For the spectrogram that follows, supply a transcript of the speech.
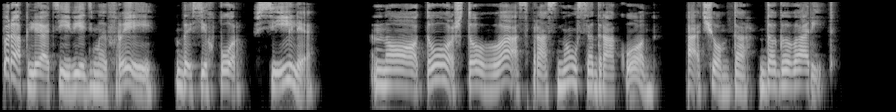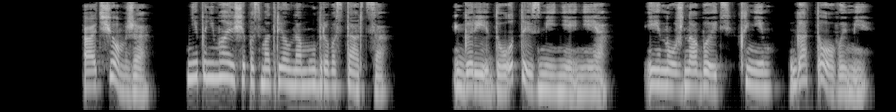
Проклятие ведьмы Фрей до сих пор в силе. Но то, что в вас проснулся дракон, о чем-то договорит». «О чем же?» Непонимающе посмотрел на мудрого старца. «Грядут изменения, и нужно быть к ним готовыми».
